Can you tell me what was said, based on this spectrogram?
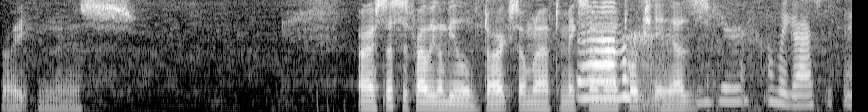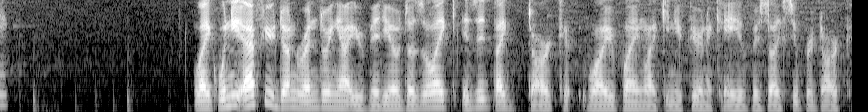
Brightness. Alright, so this is probably gonna be a little dark, so I'm gonna have to make some uh, Um, torches. here. Oh my gosh, this thing. Like when you after you're done rendering out your video, does it like is it like dark while you're playing? Like, and if you're in a cave, is it like super dark?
